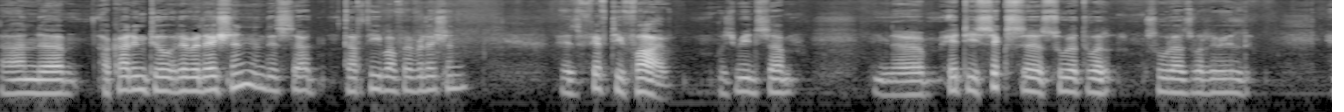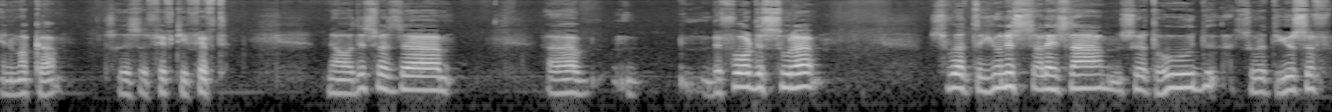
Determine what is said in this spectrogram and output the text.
And uh, according to Revelation, this uh, tartib of Revelation is 55, which means um, uh, 86 uh, were, surahs were revealed in Makkah. So this is 55th. Now this was um, uh, before this surah, Surah Yunus alayhi salam, Surah Hud, Surah Yusuf,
